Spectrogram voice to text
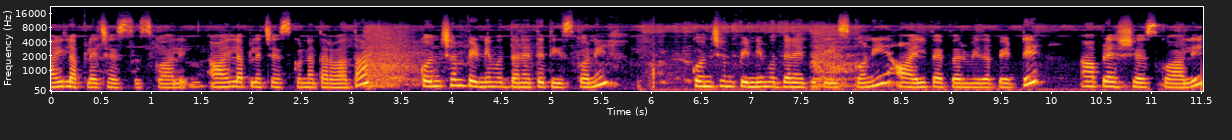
ఆయిల్ అప్లై చేసేసుకోవాలి. ఆయిల్ అప్లై చేసుకున్న తర్వాత కొంచెం పిండి ముద్దనైతే తీసుకొని కొంచెం పిండి ముద్దనైతే తీసుకొని ఆయిల్ పేపర్ మీద పెట్టి ప్రెస్ చేసుకోవాలి.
